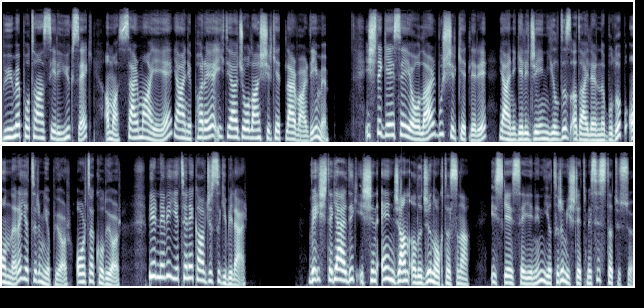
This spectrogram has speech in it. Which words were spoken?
büyüme potansiyeli yüksek ama sermayeye yani paraya ihtiyacı olan şirketler var değil mi? İşte GSYO'lar bu şirketleri yani geleceğin yıldız adaylarını bulup onlara yatırım yapıyor, ortak oluyor. Bir nevi yetenek avcısı gibiler. Ve işte geldik işin en can alıcı noktasına. İSGSY'nin yatırım işletmesi statüsü.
